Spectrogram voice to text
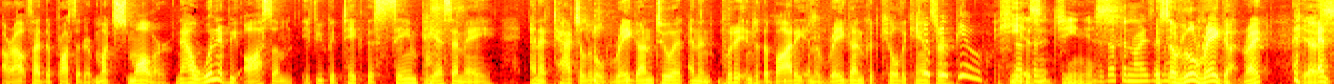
are outside the prostate that are much smaller. Now, wouldn't it be awesome if you could take this same PSMA and attach a little ray gun to it and then put it into the body and the ray gun could kill the cancer? pew, pew. pew. He that is the- a genius. Is that the noise? It's a little ray gun, right? Yes,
